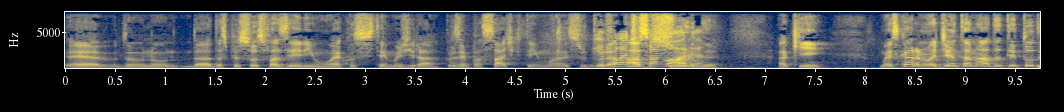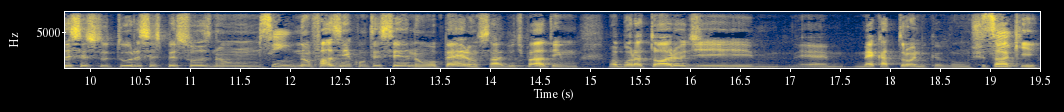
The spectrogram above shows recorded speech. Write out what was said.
é, do- no- da- das pessoas fazerem um ecossistema girar. Por exemplo, a SAT que tem uma estrutura absurda agora. aqui. Mas, cara, não adianta nada ter toda essa estrutura se as pessoas não, Sim. não fazem acontecer, não operam, sabe? Tipo, ah, tem um laboratório de é, mecatrônica, vamos chutar Sim. aqui.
